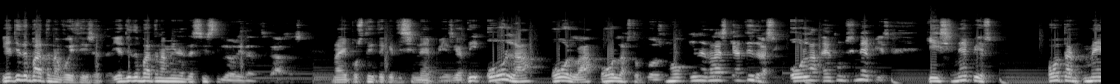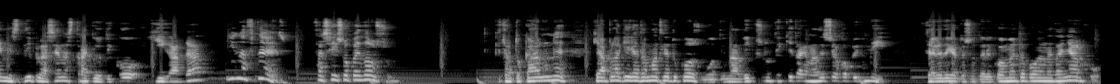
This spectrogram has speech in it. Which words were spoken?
Γιατί δεν πάτε να βοηθήσετε, γιατί δεν πάτε να μείνετε εσείς στη λωρίδα της Γάζας, να υποστείτε και τις συνέπειες. Γιατί όλα, όλα, όλα στον κόσμο είναι δράση και αντίδραση. Όλα έχουν συνέπειες. Και οι συνέπειες όταν μένεις δίπλα σε ένα στρατιωτικό γίγαντα είναι αυτές. Θα σε ισοπεδώσουν. Και θα το κάνουν και απλά και για τα μάτια του κόσμου. Ότι να δείξουν ότι κοίτα να δεις, έχω πυγμή. Θέλετε για το εσωτερικό μέτωπο Νετανιάρχου.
